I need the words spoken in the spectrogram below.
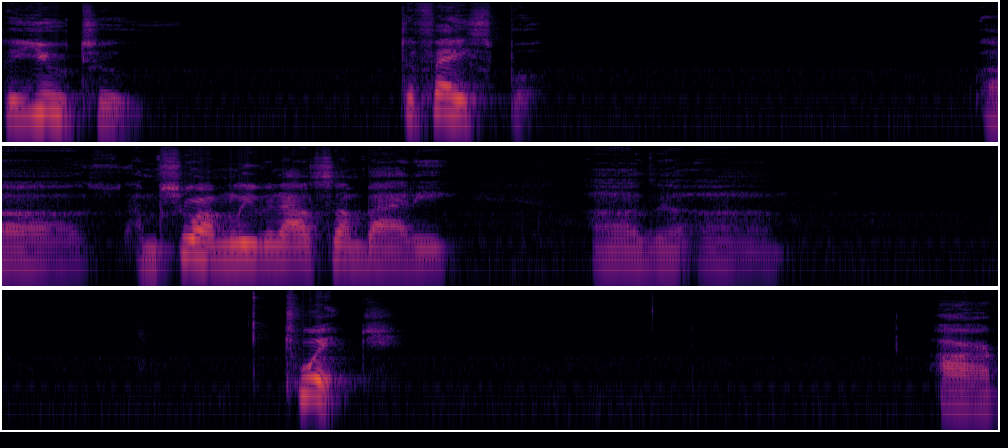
the YouTube, the Facebook, uh, I'm sure I'm leaving out somebody uh, the uh, Twitch are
